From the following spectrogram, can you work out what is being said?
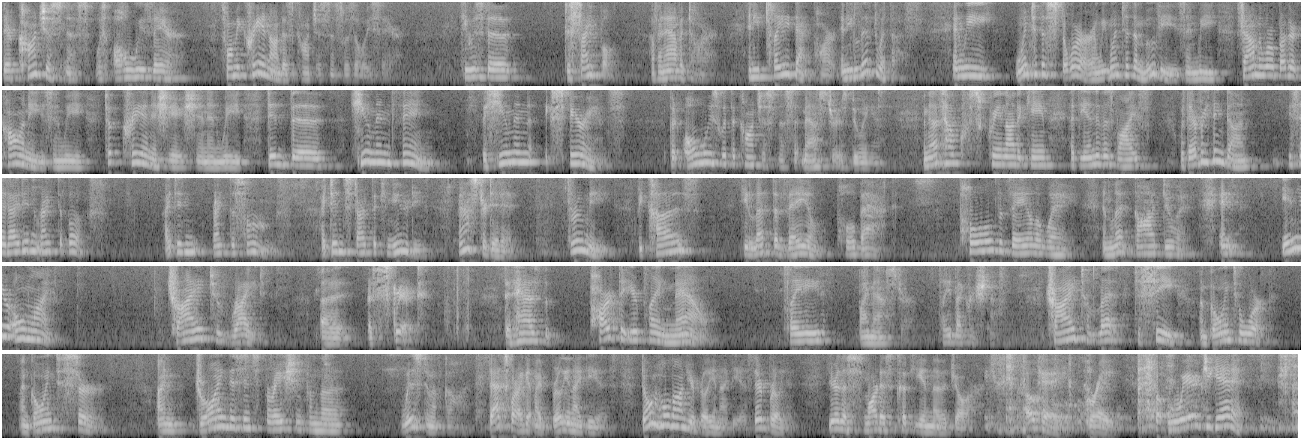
their consciousness was always there. Swami Kriyananda's consciousness was always there. He was the disciple of an avatar, and he played that part, and he lived with us. And we went to the store, and we went to the movies, and we found the World Brother colonies, and we took Kriya initiation, and we did the human thing, the human experience. but always with the consciousness that Master is doing it. And that's how Kriyananda came at the end of his life, with everything done. He said, I didn't write the books. I didn't write the songs. I didn't start the community. Master did it through me because he let the veil pull back. Pull the veil away and let God do it. And in your own life, try to write a, a script that has the part that you're playing now played by Master, played by Krishna. Try to let, to see, I'm going to work. I'm going to serve. I'm drawing this inspiration from the wisdom of God. That's where I get my brilliant ideas. Don't hold on to your brilliant ideas. They're brilliant. You're the smartest cookie in the jar. Okay, great. But where'd you get it?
